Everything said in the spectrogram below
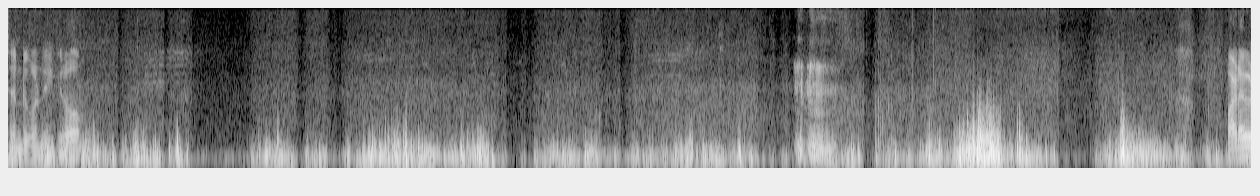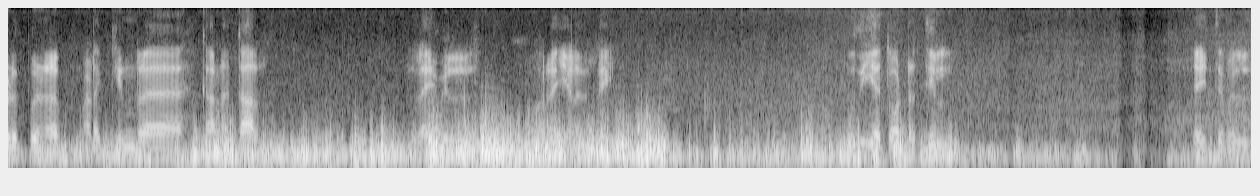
சென்று கொண்டிருக்கிறோம். படவெடுப்பு நட- நடக்கின்ற காரணத்தால் லைவில் வர இயலவில்லை. புதிய தோற்றத்தில் ஜெய்தமிழ்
